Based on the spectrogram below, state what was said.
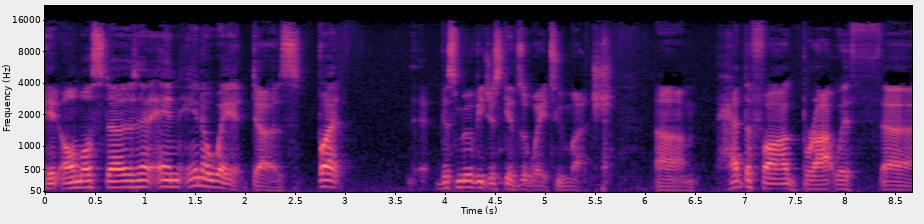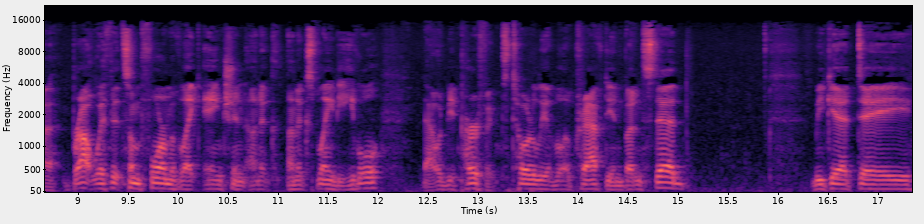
it almost does, and in a way it does, but this movie just gives away too much. Um, had the fog brought with uh, brought with it some form of like ancient unex- unexplained evil, that would be perfect, totally Lovecraftian. But instead, we get a,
